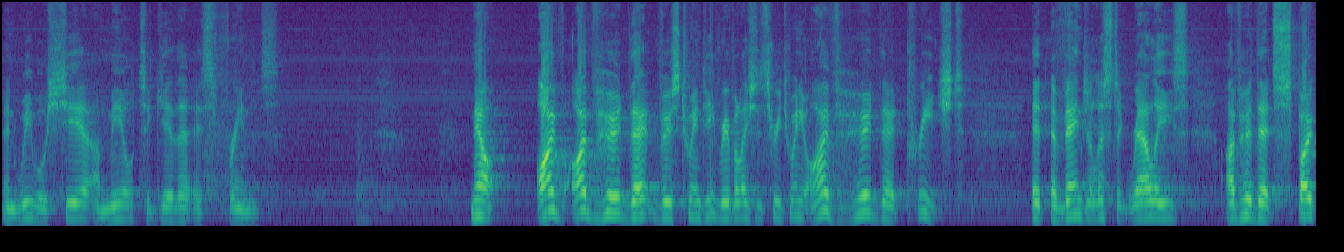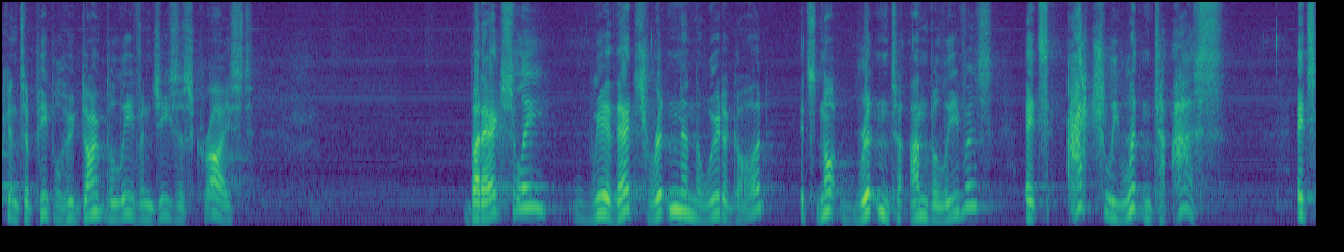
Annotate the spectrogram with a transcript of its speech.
and we will share a meal together as friends. Now, I've, I've heard that, verse 20, Revelation 3.20, I've heard that preached at evangelistic rallies. I've heard that spoken to people who don't believe in Jesus Christ. But actually, where that's written in the Word of God, it's not written to unbelievers, it's actually written to us. It's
